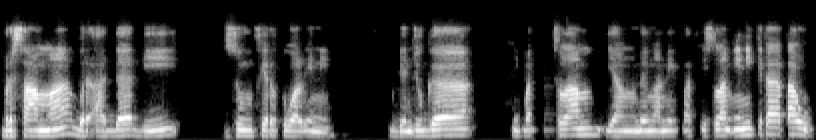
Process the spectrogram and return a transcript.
bersama berada di Zoom virtual ini. Kemudian juga nikmat Islam yang dengan nikmat Islam ini kita tahu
